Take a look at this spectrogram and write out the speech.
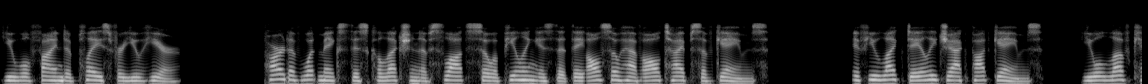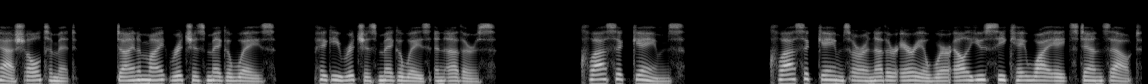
you will find a place for you here. Part of what makes this collection of slots so appealing is that they also have all types of games. If you like daily jackpot games, you'll love Cash Ultimate, Dynamite Riches Megaways, Piggy Riches Megaways and others. Classic Games Classic games are another area where LUCKY8 stands out.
